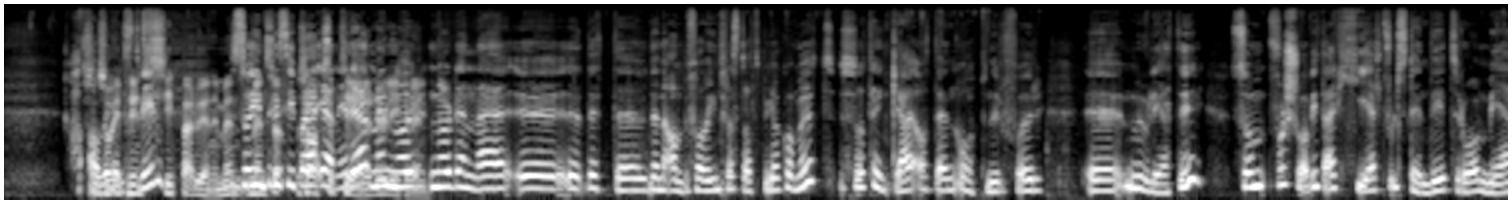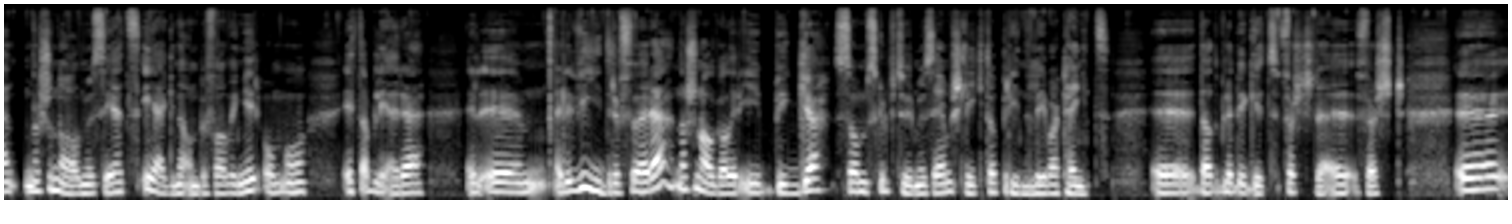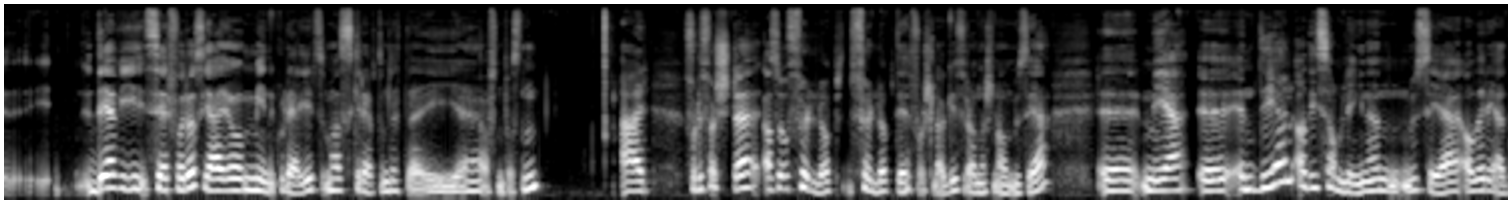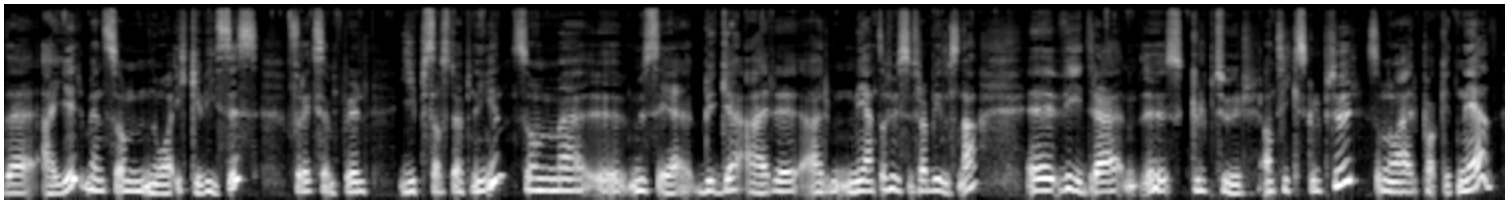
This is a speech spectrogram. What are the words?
så, så, i prinsipp er du enig, men, så, men så, så aksepterer det, men? Når, når denne, uh, dette, denne, anbefalingen fra Statsbygg har kommet, så tenker jeg at den åpner for uh, muligheter som for så vidt er helt fullstendig i tråd med Nasjonalmuseets egne anbefalinger om å etablere eller, eller videreføre Nasjonalgalleribygget som skulpturmuseum slik det opprinnelig var tenkt eh, da det ble bygget først. først. Eh, det vi ser for oss, jeg og mine kolleger som har skrevet om dette i eh, Aftenposten, er for det første altså å følge opp, følge opp det forslaget fra Nasjonalmuseet eh, med eh, en del av de samlingene museet allerede eier, men som nå ikke vises. F.eks gipsavstøpningen, som uh, er, er, ment å huse fra begynnelsen av. Uh, videre uh, skulptur, antikkskulptur, som nå er pakket ned.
